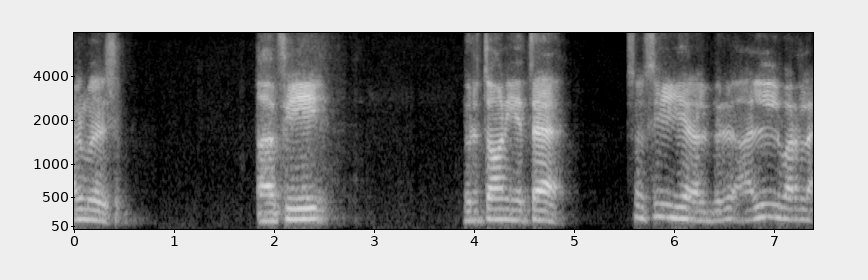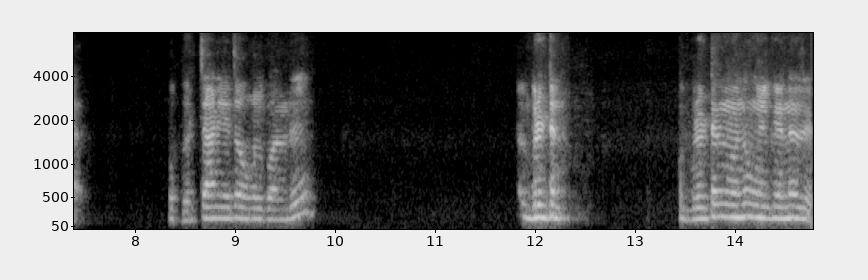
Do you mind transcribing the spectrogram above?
المدرس uh, في بريطانية so சி அல் பிர் அல் வரல இப்போ பிரித்தானியத்தை உங்களுக்கு வந்து பிரிட்டன் பிரிட்டன் வந்து உங்களுக்கு என்னது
